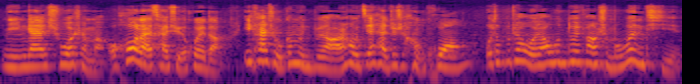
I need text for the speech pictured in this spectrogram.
你应该说什么。我后来才学会的，一开始我根本不知道，然后我接下来就是很慌，我都不知道我要问对方什么问题。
